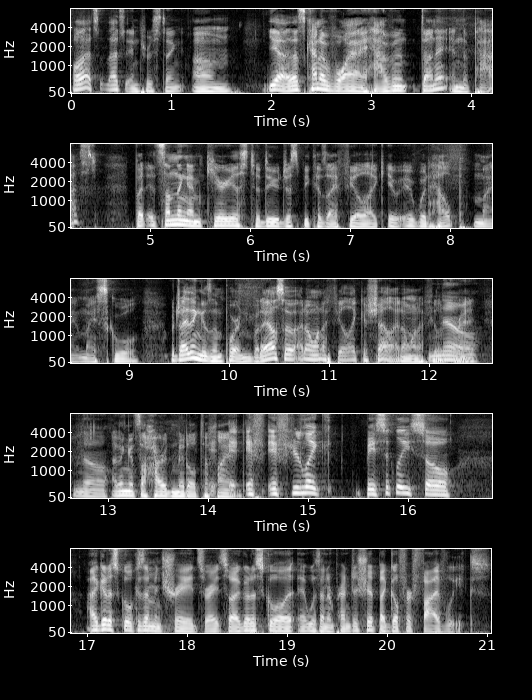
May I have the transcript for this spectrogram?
Well, that's that's interesting. Um, yeah, that's kind of why I haven't done it in the past. But it's something I'm curious to do just because I feel like it, it would help my, my school, which I think is important. But I also I don't want to feel like a shell. I don't want to feel No, no. I think it's a hard middle to find. If if you're like basically, so I go to school because I'm in trades, right? So I go to school with an apprenticeship. I go for five weeks,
